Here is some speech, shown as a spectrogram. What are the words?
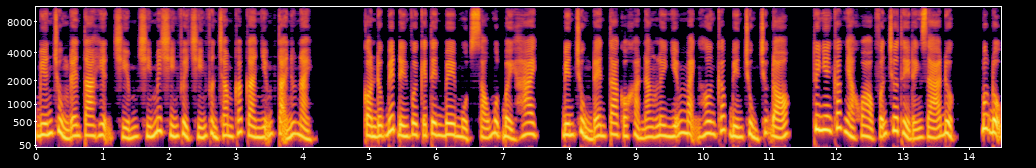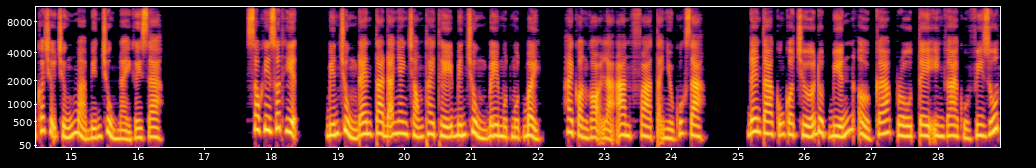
biến chủng Delta hiện chiếm 99,9% các ca nhiễm tại nước này. Còn được biết đến với cái tên B16172, biến chủng Delta có khả năng lây nhiễm mạnh hơn các biến chủng trước đó. Tuy nhiên các nhà khoa học vẫn chưa thể đánh giá được mức độ các triệu chứng mà biến chủng này gây ra. Sau khi xuất hiện, biến chủng Delta đã nhanh chóng thay thế biến chủng B117, hay còn gọi là Alpha tại nhiều quốc gia. Delta cũng có chứa đột biến ở các protein gai của virus,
